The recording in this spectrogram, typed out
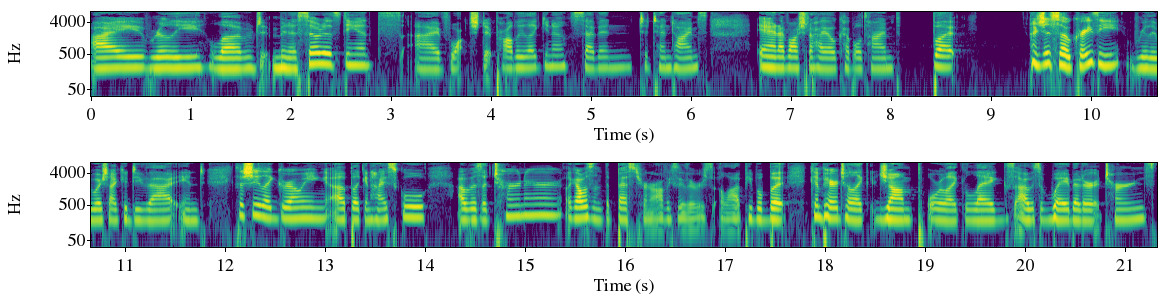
I really loved Minnesota's dance. I've watched it probably like, you know, seven to 10 times. And I've watched Ohio a couple times. But it's just so crazy. Really wish I could do that. And especially like growing up, like in high school, I was a turner. Like I wasn't the best turner. Obviously, there's a lot of people, but compared to like jump or like legs, I was way better at turns.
